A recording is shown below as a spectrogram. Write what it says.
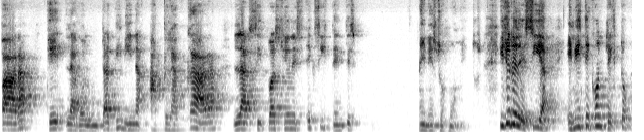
para que la voluntad divina aplacara las situaciones existentes en esos momentos. Y yo le decía, en este contexto,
